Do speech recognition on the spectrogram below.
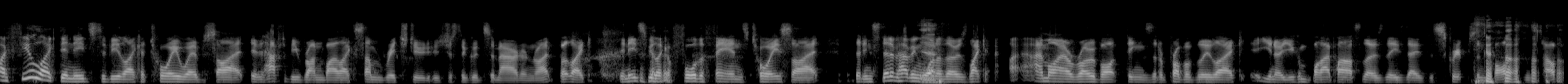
I feel like there needs to be like a toy website. It'd have to be run by like some rich dude who's just a good Samaritan, right? But like there needs to be like a for the fans toy site that instead of having Yeah. one of those like am I a robot things that are probably like you know you can bypass those these days with scripts and bots and stuff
